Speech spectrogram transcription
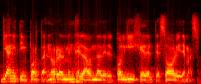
ya ni te importa, ¿no? Realmente la onda del colguije, del tesoro y demás.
